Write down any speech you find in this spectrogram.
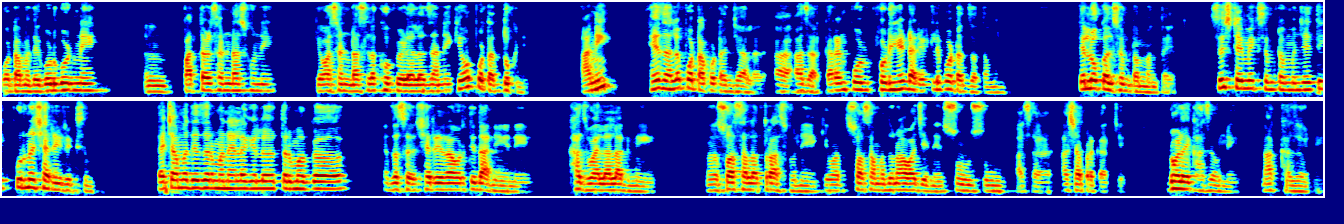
पोटामध्ये गुडगुडणे पातळ संडास होणे किंवा संडासला खूप वेळेला जाणे किंवा पोटात दुखणे. आणि हे झालं पोटापोटांचे आजार. कारण पोट हे डायरेक्टली पोटात जातं म्हणून. ते लोकल सिमटम म्हणता येत सिस्टेमिक सिमटम म्हणजे ते पूर्ण शारीरिक सिमटम त्याच्यामध्ये जर म्हणायला गेलं तर मग जसं शरीरावरती दाणे येणे खाजवायला लागणे श्वासाला त्रास होणे किंवा श्वासामधून आवाज येणे सू सू असा अशा प्रकारचे. डोळे खाजवणे नाक खाजवणे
